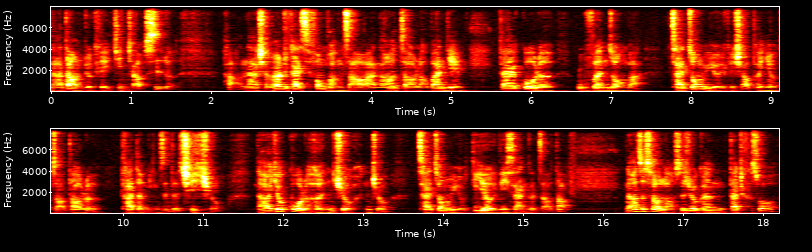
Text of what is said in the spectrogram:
拿到你就可以进教室了。”好，那小朋友就开始疯狂找啊，然后找老半天，大概过了五分钟吧，才终于有一个小朋友找到了他的名字的气球，然后又过了很久很久，才终于有第二、第三个找到。然后这时候老师就跟大家说：“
